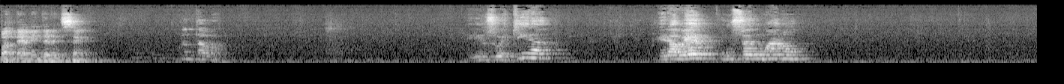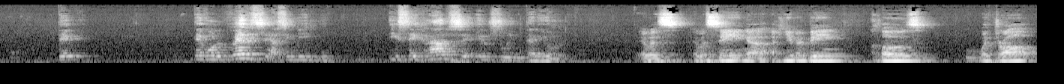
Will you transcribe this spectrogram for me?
But Nemi didn't sing. Cantaba. Y en su esquina era ver un ser humano de devolverse a sí mismo y cerrarse en su interior. It was it was seeing a, a human being close, withdraw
